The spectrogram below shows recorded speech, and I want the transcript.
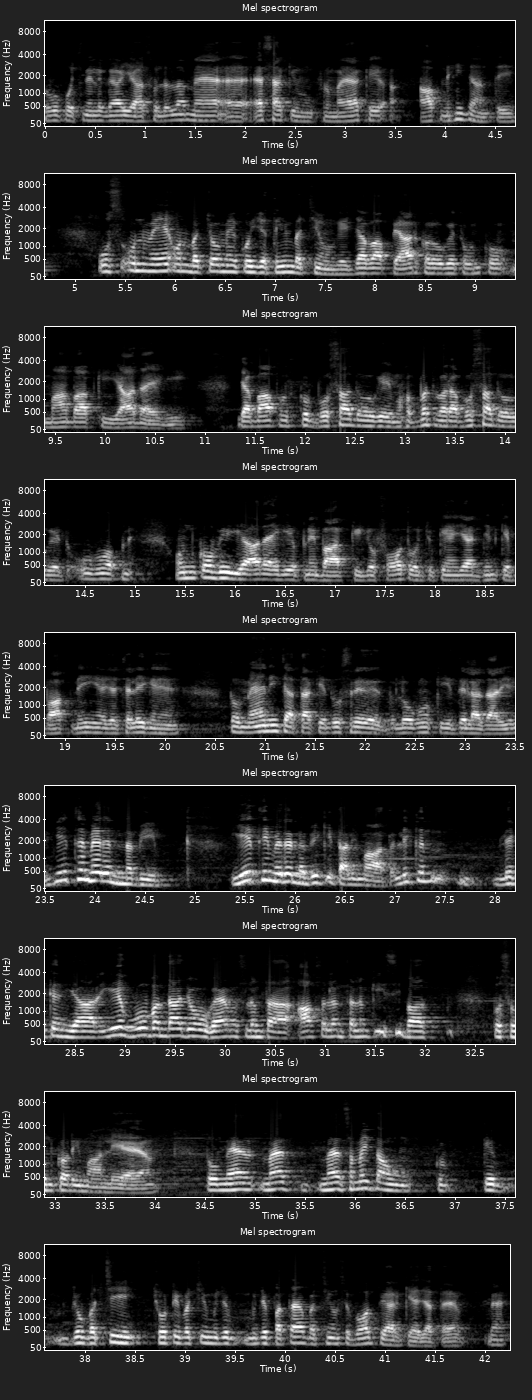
तो वो पूछने लगा यार सल्ला मैं ऐसा क्यों? फरमाया कि आप नहीं जानते उस उनमें, उन बच्चों में कोई यतीम बच्चे होंगे। जब आप प्यार करोगे तो उनको माँ बाप की याद आएगी। जब आप उसको बोसा दोगे, मोहब्बत भरा बोसा दोगे तो वो अपने, उनको भी याद आएगी अपने बाप की, जो फौत हो चुके हैं या जिनके बाप नहीं है या चले गए हैं। तो मैं नहीं चाहता कि दूसरे लोगों की दिल आज़ारी ये थे मेरे नबी। ये थी मेरे नबी की तालीमत। लेकिन लेकिन यार, ये वो बंदा जो गैर मुस्लिम था, आप वसल्लम की इसी बात को सुनकर ही मान ले आया। तो मैं मैं मैं समझता हूँ कि जो बच्ची, छोटी बच्ची मुझे मुझे पता है, बच्चियों से बहुत प्यार किया जाता है। मैं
